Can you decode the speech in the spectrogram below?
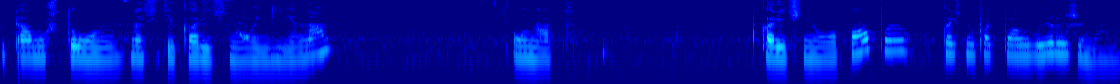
потому что он носитель коричневого гена. Он от коричневого папы, коричневого подпалого и рыжей мамы.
